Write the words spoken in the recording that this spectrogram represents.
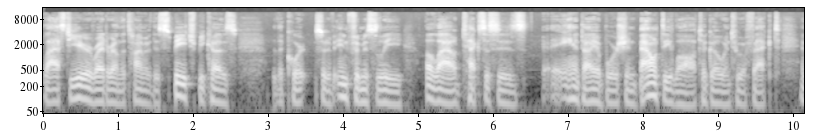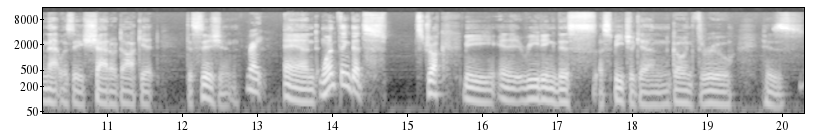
last year, right around the time of this speech, because the court sort of infamously allowed Texas's anti-abortion bounty law to go into effect, and that was a shadow docket decision. Right. And one thing that's struck me in reading this uh, speech again, going through his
